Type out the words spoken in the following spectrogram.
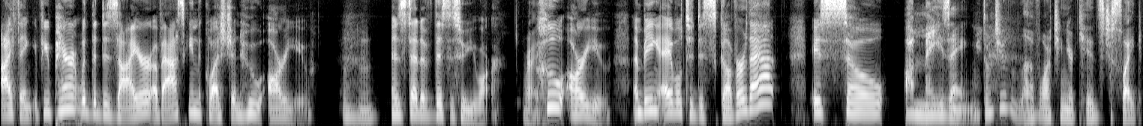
I think if you parent with the desire of asking the question, "Who are you?" Instead of "This is who you are." Right. Who are you? And being able to discover that is so amazing. Don't you love watching your kids just like,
